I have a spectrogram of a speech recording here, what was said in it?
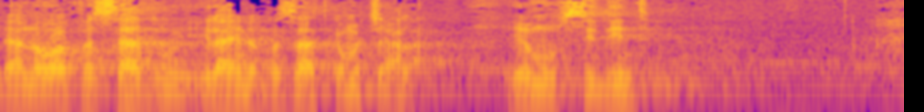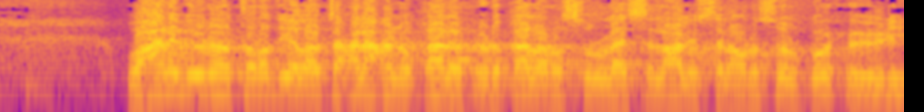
Leanna waa fasaad wey ilahayna fasaadka ma jecla. Iyo mufsidiinta. Wacan abi hurayrata radi allahu tacala canhu qala wuxuu yihi qaala rasulu llahi sal rasuulku wuxuu yidhi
